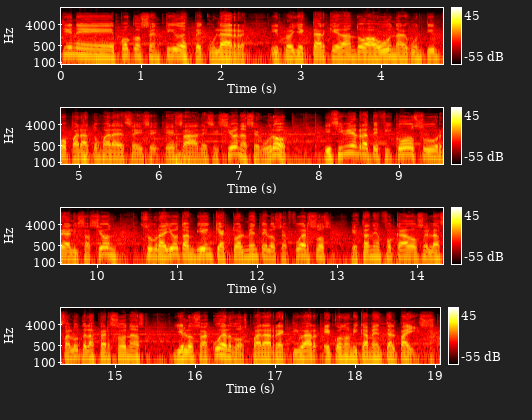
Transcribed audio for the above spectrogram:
Tiene poco sentido especular y proyectar quedando aún algún tiempo para tomar esa decisión, aseguró. Y si bien ratificó su realización, subrayó también que actualmente los esfuerzos están enfocados en la salud de las personas y en los acuerdos para reactivar económicamente al país.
